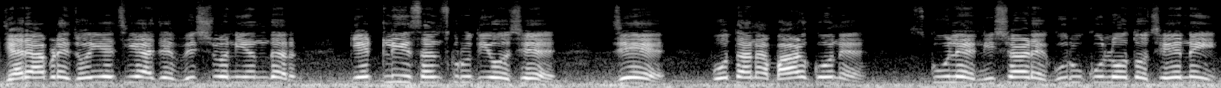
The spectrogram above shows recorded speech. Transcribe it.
જ્યારે આપણે જોઈએ છીએ આજે વિશ્વની અંદર કેટલી સંસ્કૃતિઓ છે, જે પોતાના બાળકોને સ્કૂલે નિશાળે ગુરુકુલો તો છે નહીં,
